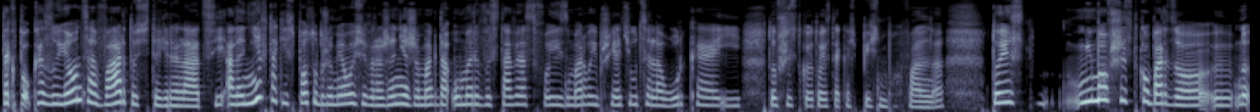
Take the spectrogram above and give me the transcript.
tak pokazująca wartość tej relacji, ale nie w taki sposób, że miało się wrażenie, że Magda Umer wystawia swojej zmarłej przyjaciółce laurkę i to wszystko to jest jakaś pieśń pochwalna. To jest mimo wszystko bardzo, y, no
